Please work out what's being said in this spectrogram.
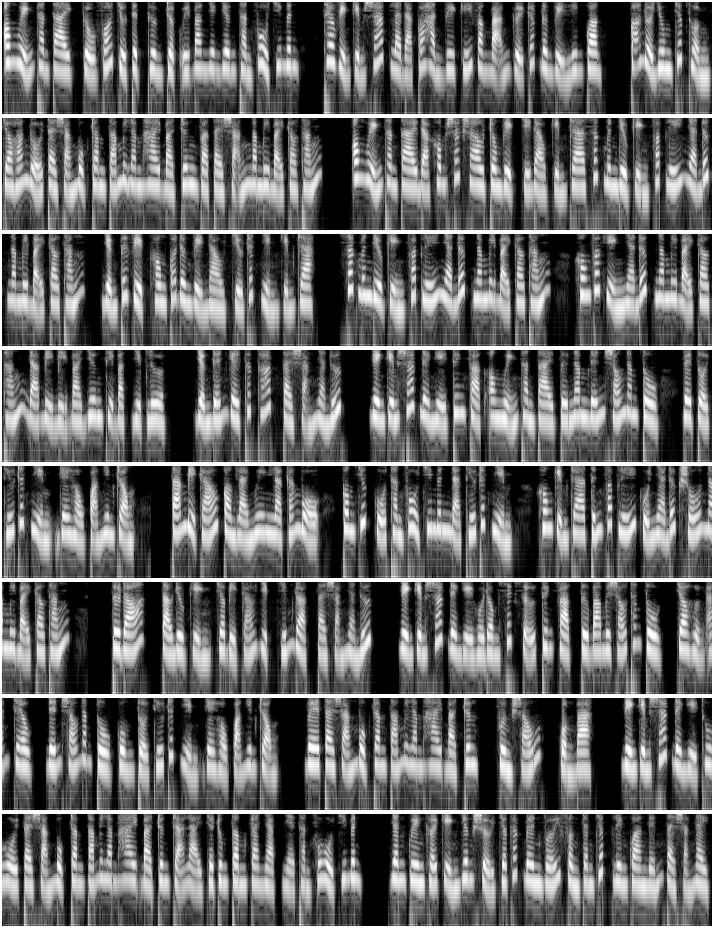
Ông Nguyễn Thành Tài, cựu phó chủ tịch thường trực Ủy ban nhân dân thành phố Hồ Chí Minh, theo Viện Kiểm sát là đã có hành vi ký văn bản gửi các đơn vị liên quan, có nội dung chấp thuận cho hoán đổi tài sản 185 hai Bà Trưng và tài sản 57 Cao Thắng. Ông Nguyễn Thành Tài đã không sát sao trong việc chỉ đạo kiểm tra xác minh điều kiện pháp lý nhà đất 57 Cao Thắng, dẫn tới việc không có đơn vị nào chịu trách nhiệm kiểm tra. Xác minh điều kiện pháp lý nhà đất 57 Cao Thắng, không phát hiện nhà đất 57 Cao Thắng đã bị bị bà Dương Thị Bạch Diệp lừa, dẫn đến gây thất thoát tài sản nhà nước. Viện Kiểm sát đề nghị tuyên phạt ông Nguyễn Thành Tài từ 5 đến 6 năm tù về tội thiếu trách nhiệm gây hậu quả nghiêm trọng. 8 bị cáo còn lại nguyên là cán bộ, công chức của thành phố Hồ Chí Minh đã thiếu trách nhiệm, không kiểm tra tính pháp lý của nhà đất số 57 Cao Thắng. Từ đó, tạo điều kiện cho bị cáo dịp chiếm đoạt tài sản nhà nước. Viện Kiểm sát đề nghị hội đồng xét xử tuyên phạt từ 36 tháng tù cho hưởng án treo đến 6 năm tù cùng tội thiếu trách nhiệm gây hậu quả nghiêm trọng. Về tài sản 185 2 Bà Trưng, phường 6, quận 3, Viện Kiểm sát đề nghị thu hồi tài sản 185 2 Bà Trưng trả lại cho Trung tâm ca nhạc nhẹ thành phố Hồ Chí Minh, dành quyền khởi kiện dân sự cho các bên với phần tranh chấp liên quan đến tài sản này.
